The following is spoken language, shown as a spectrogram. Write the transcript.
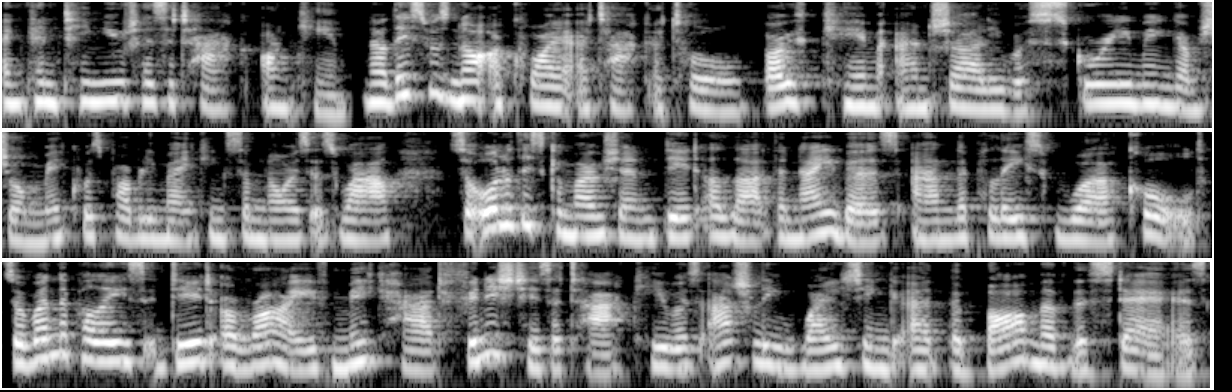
and continued his attack on Kim. Now, this was not a quiet attack at all. Both Kim and Shirley were screaming. I'm sure Mick was probably making some noise as well. So, all of this commotion did alert the neighbours, and the police were called. So, when the police did arrive, Mick had finished his attack. He was actually waiting at the bottom of the stairs.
